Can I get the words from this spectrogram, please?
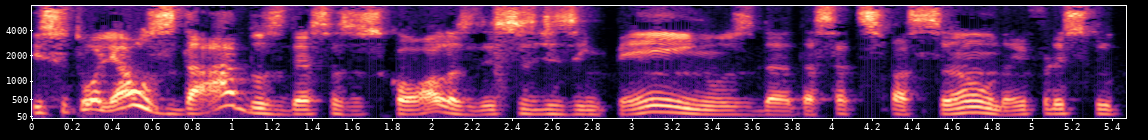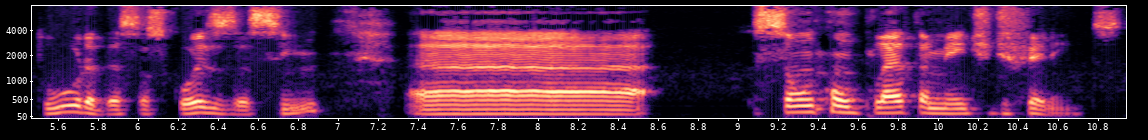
E se tu olhar os dados dessas escolas, desses desempenhos, da, da satisfação, da infraestrutura, dessas coisas assim, uh, são completamente diferentes.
